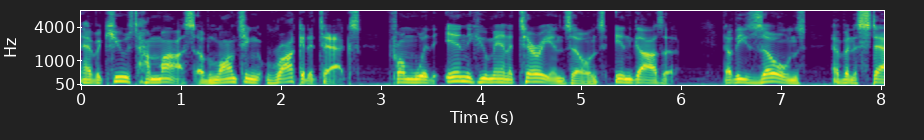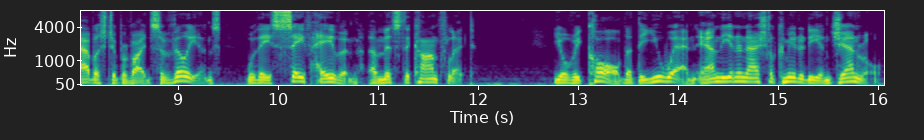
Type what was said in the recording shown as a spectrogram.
have accused Hamas of launching rocket attacks from within humanitarian zones in Gaza. Now, these zones have been established to provide civilians with a safe haven amidst the conflict. You'll recall that the UN and the international community in general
